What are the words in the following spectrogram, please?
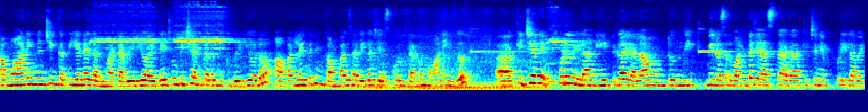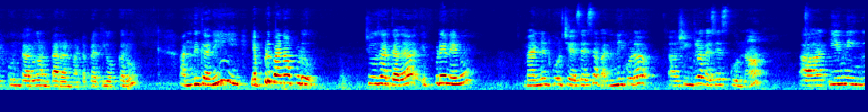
ఆ మార్నింగ్ నుంచి ఇంకా తీయలేదనమాట వీడియో అయితే. చూపించాను కదా మీకు వీడియోలో. ఆ పనులు అయితే నేను కంపల్సరీగా చేసుకుంటాను మార్నింగ్. కిచెన్ ఎప్పుడు ఇలా నీట్గా ఎలా ఉంటుంది? మీరు అసలు వంట చేస్తారా? కిచెన్ ఎప్పుడు ఇలా పెట్టుకుంటారు అంటారనమాట ప్రతి ఒక్కరు. అందుకని ఎప్పుడు పైన అప్పుడు చూసారు కదా? ఇప్పుడే నేను మ్యారినేట్ కూడా చేసేసి అవన్నీ కూడా షింక్లో వేసేసుకున్నా. ఈవినింగ్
